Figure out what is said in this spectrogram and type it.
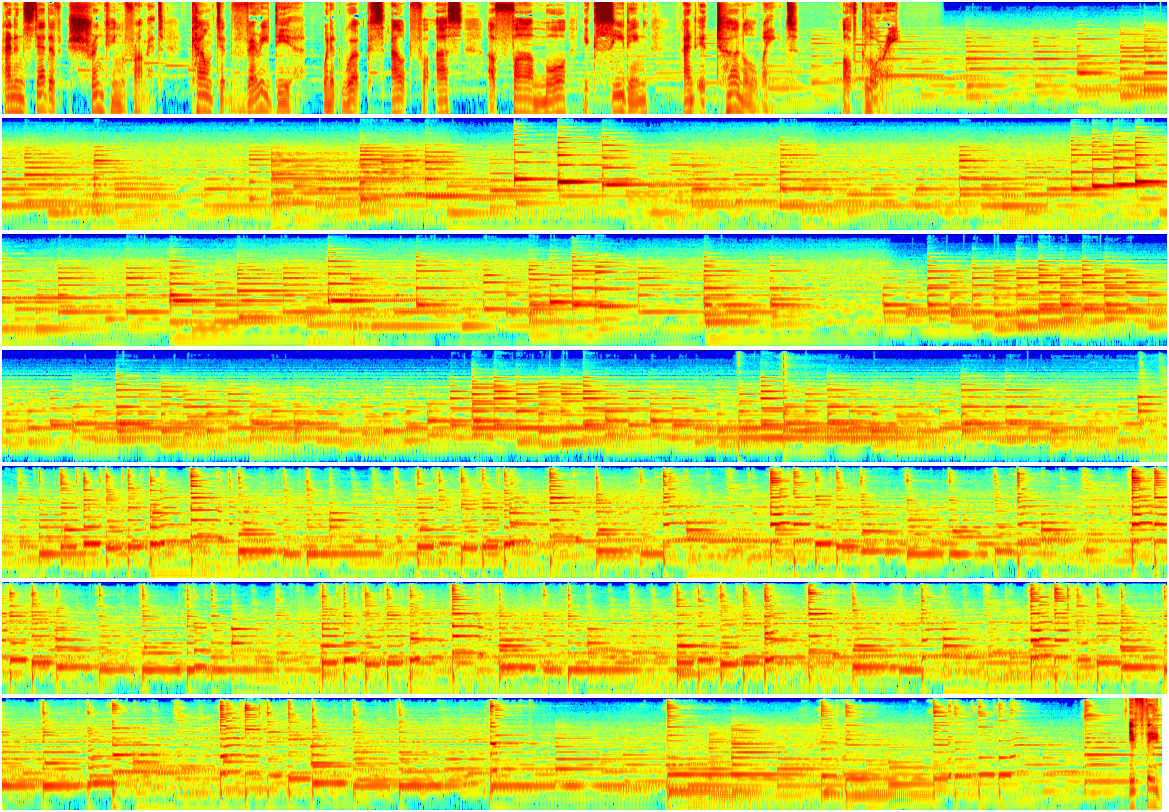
and instead of shrinking from it, count it very dear when it works out for us a far more exceeding and eternal weight of glory.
